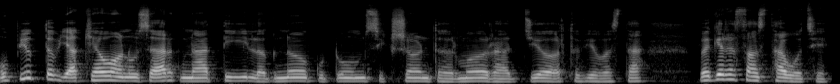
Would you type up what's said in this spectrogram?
ઉપયુક્ત વ્યાખ્યાઓ અનુસાર જ્ઞાતિ, લગ્ન, કુટુંબ, શિક્ષણ, ધર્મ, રાજ્ય, અર્થવ્યવસ્થા વગેરે સંસ્થાઓ છે.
